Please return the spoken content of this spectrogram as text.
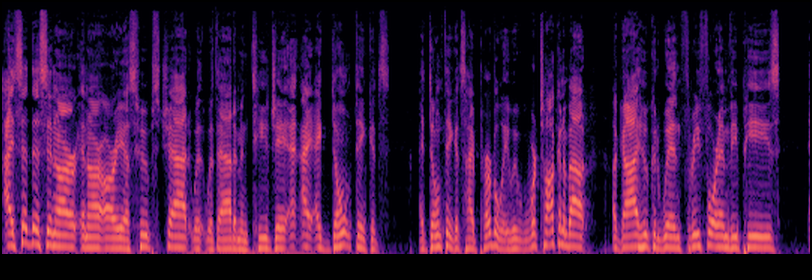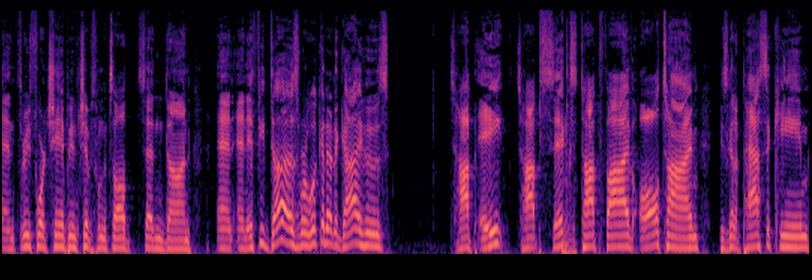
I, said this in our in our RES hoops chat with, with Adam and TJ. I, I don't think it's I don't think it's hyperbole. We, we're talking about a guy who could win three, four MVPs and three, four championships when it's all said and done. And and if he does, we're looking at a guy who's top eight, top 6 mm-hmm. top five all time. He's going to pass Akeem.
